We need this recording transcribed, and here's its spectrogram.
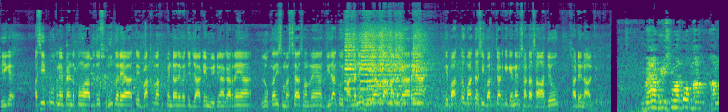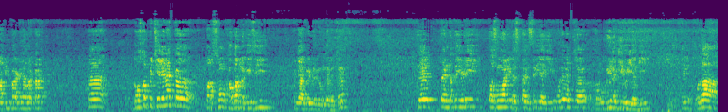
ਠੀਕ ਹੈ। ਅਸੀਂ ਭੂਤਨੇ ਪਿੰਡ ਤੋਂ ਆਪਦੇ ਤੋਂ ਸ਼ੁਰੂ ਕਰਿਆ ਤੇ ਵੱਖ-ਵੱਖ ਪਿੰਡਾਂ ਦੇ ਵਿੱਚ ਜਾ ਕੇ ਮੀਟਿੰਗਾਂ ਕਰ ਰਹੇ ਹਾਂ, ਲੋਕਾਂ ਦੀ ਸਮੱਸਿਆ ਸੁਣ ਰਹੇ ਹਾਂ, ਜਿਹਦਾ ਕੋਈ ਹੱਲ ਨਹੀਂ ਹੋ ਰਿਹਾ ਉਹਦਾ ਹੱਲ ਕਰਾ ਰਹੇ ਹਾਂ ਤੇ ਵੱਧ ਤੋਂ ਵੱਧ ਅਸੀਂ ਵੱਧ ਚੜ ਕੇ ਕਹਿੰਦੇ ਹਾਂ ਵੀ ਸਾਡਾ ਸਾਥ ਦਿਓ, ਸਾਡੇ ਨਾਲ ਜੁੜੋ। ਮੈਂ ਅਮਰੀਸ਼ ਕੁਮਾਰ ਭੋਪਨਾ ਆਮ ਆਦਮੀ ਪਾਰਟੀ ਦਾ ਵਰਕਰ ਦੋਸਤੋ, ਪਿੱਛੇ ਜੇ ਨਾ ਇੱਕ ਪਰਸੋਂ ਖਬਰ ਲੱਗੀ ਸੀ ਪੰਜਾਬੀ ਟ੍ਰਿਬਿਊਨ ਦੇ ਵਿੱਚ ਤੇ ਪਿੰਡ ਦੀ ਜਿਹੜੀ ਪਸ਼ੂਆਂ ਵਾਲੀ ਡਿਸਪੈਂਸਰੀ ਹੈਗੀ, ਉਹਦੇ ਵਿੱਚ ਰੂਗੀ ਲੱਗੀ ਹੋਈ ਹੈਗੀ ਤੇ ਉਹਦਾ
